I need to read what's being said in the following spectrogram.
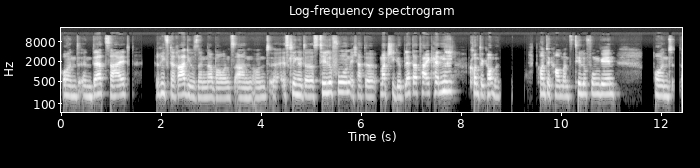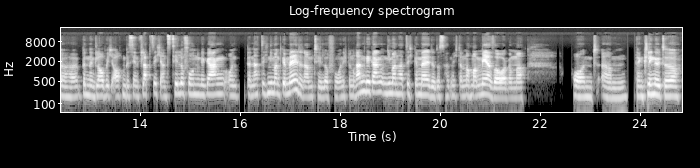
Und in der Zeit rief der Radiosender bei uns an und äh, es klingelte das Telefon. Ich hatte matschige Blätterteighände, konnte kaum, konnte kaum ans Telefon gehen und äh, bin dann, glaube ich, auch ein bisschen flapsig ans Telefon gegangen und dann hat sich niemand gemeldet am Telefon. Ich bin rangegangen und niemand hat sich gemeldet. Das hat mich dann nochmal mehr sauer gemacht. Und ähm, dann klingelte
